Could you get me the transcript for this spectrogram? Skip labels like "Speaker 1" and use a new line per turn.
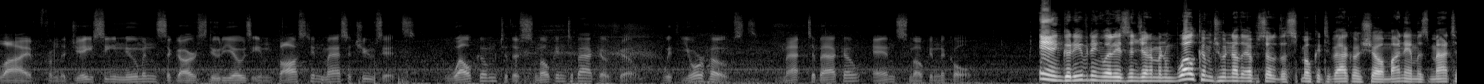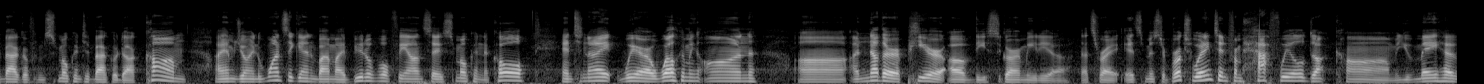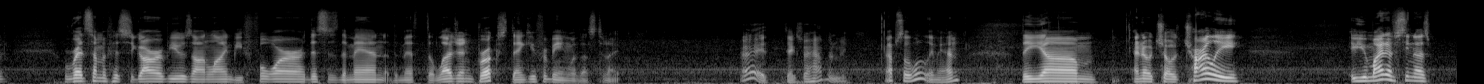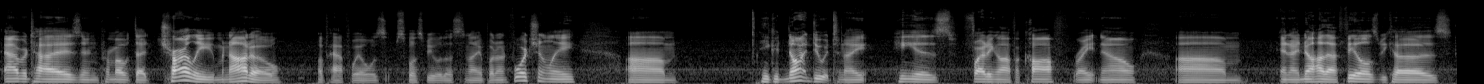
Live from the J.C. Newman Cigar Studios in Boston, Massachusetts, welcome to the Smokin' Tabacco Show with your hosts, Matt Tabacco and Smokin' Nicole.
And good evening, ladies and gentlemen. Welcome to another episode of the Smokin' Tabacco Show. My name is Matt Tabacco from SmokingTobacco.com. I am joined once again by my beautiful fiance, Smokin' Nicole. And tonight we are welcoming on uh, another peer of the cigar media. That's right, it's Mr. Brooks Whittington from Halfwheel.com. You may have read some of his cigar reviews online before. This is the man, the myth, the legend. Brooks, thank you for being with us tonight.
Hey, thanks for having me.
Absolutely, man. The um, I know so Charlie. You might have seen us advertise and promote that Charlie Minato of Half Wheel was supposed to be with us tonight, but unfortunately, um, he could not do it tonight. He is fighting off a cough right now, um, and I know how that feels because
